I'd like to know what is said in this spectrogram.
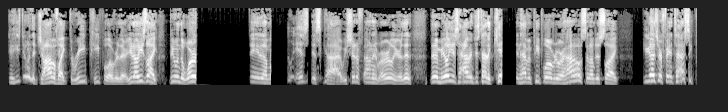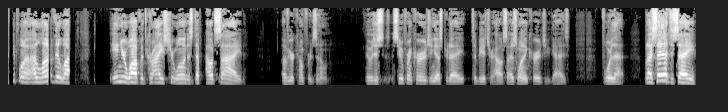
dude, he's doing the job of like three people over there. You know, he's like doing the work. And I'm like, who is this guy? We should have found him earlier. And then then Amelia's having just had a kid and having people over to her house, and I'm just like, you guys are fantastic people. I love that, like, in your walk with Christ, you're willing to step outside of your comfort zone. It was just super encouraging yesterday to be at your house. I just want to encourage you guys for that. But I say that to say,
